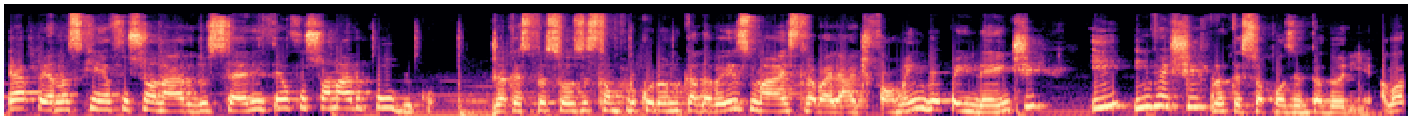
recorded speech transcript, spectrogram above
é apenas quem é funcionário do CLT ou funcionário público, já que as pessoas estão procurando cada vez mais trabalhar de forma independente e investir para ter sua aposentadoria. Agora...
